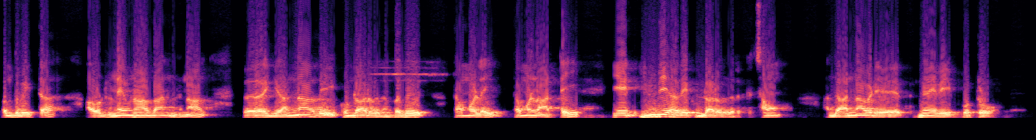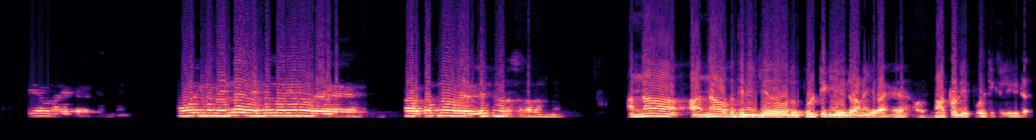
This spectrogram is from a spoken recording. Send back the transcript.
பங்கு வைத்தார் அவர் நினைவு நாள் தான் இந்த நாள் வேற இங்க அண்ணாவை கொண்டாடுவது என்பது தமிழை தமிழ்நாட்டை ஏன் இந்தியாவை கொண்டாடுவதற்கு சமம்? அந்த அண்ணாவுடைய நினைவை போற்றுவோம். நிறைய பேர் இருக்காங்க அவங்களுக்கு நம்ம என்ன என்ன மாதிரியான ஒரு அவரை பத்தின ஒரு விழிப்புணர்வு சொல்லலாம்? அண்ணா அண்ணாவை பத்தி இன்னைக்கு ஏதோ ஒரு பொலிட்டிக்கல் லீடர் நினைக்கிறாங்க அவர் நாட் ஓன்லி பொலிட்டிக்கல் லீடர்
